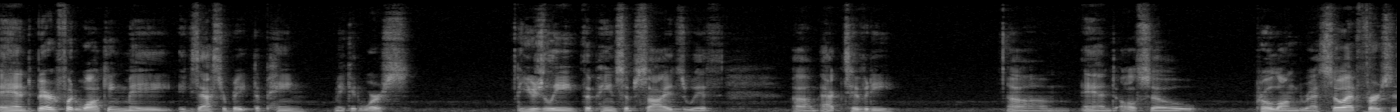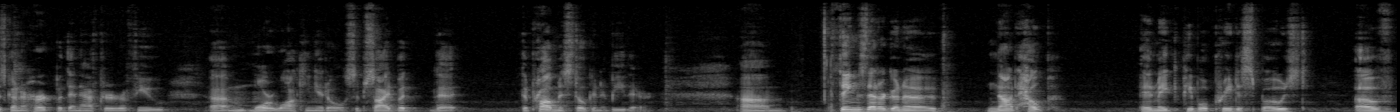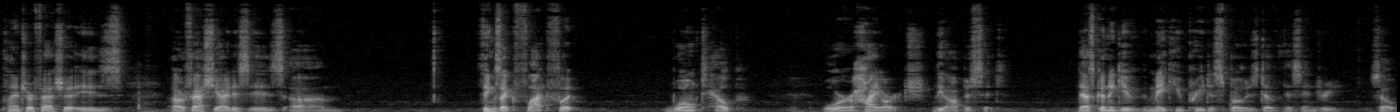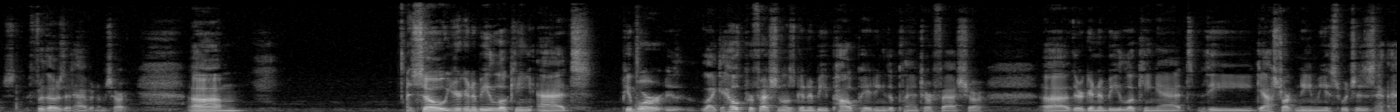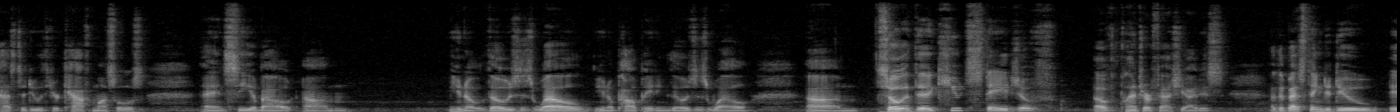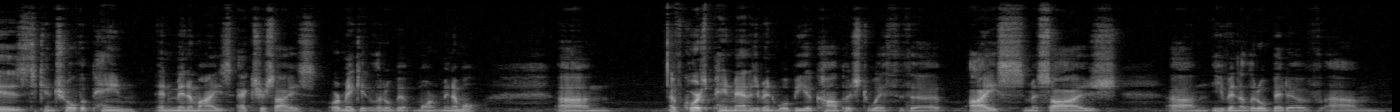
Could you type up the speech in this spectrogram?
And barefoot walking may exacerbate the pain, make it worse. Usually, the pain subsides with um, activity um, and also prolonged rest. So at first it's going to hurt, but then after a few uh, more walking, it'll subside. But the the problem is still going to be there. Um, things that are going to not help and make people predisposed of plantar fascia is or fasciitis is um, things like flat foot won't help or high arch the opposite that's going to give make you predisposed of this injury so for those that have it, I'm sorry. Um, so you're going to be looking at people are like a health professional is going to be palpating the plantar fascia. Uh, they're going to be looking at the gastrocnemius, which is has to do with your calf muscles, and see about um, you know those as well. You know, palpating those as well. Um, so at the acute stage of of plantar fasciitis, uh, the best thing to do is to control the pain and minimize exercise or make it a little bit more minimal. Um, of course, pain management will be accomplished with the ice, massage, um, even a little bit of um,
